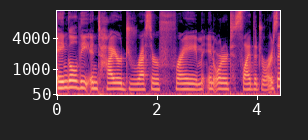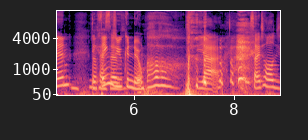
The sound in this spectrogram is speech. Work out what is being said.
angle the entire dresser frame in order to slide the drawers in. the things of- you can do. Oh, yeah. so I told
